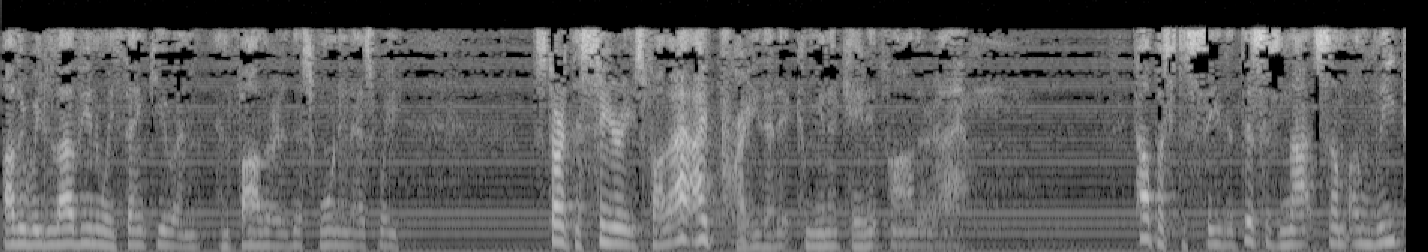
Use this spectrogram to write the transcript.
Father, we love you and we thank you. And, and Father, this morning as we start the series, Father, I, I pray that it communicated, Father. I, help us to see that this is not some elite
